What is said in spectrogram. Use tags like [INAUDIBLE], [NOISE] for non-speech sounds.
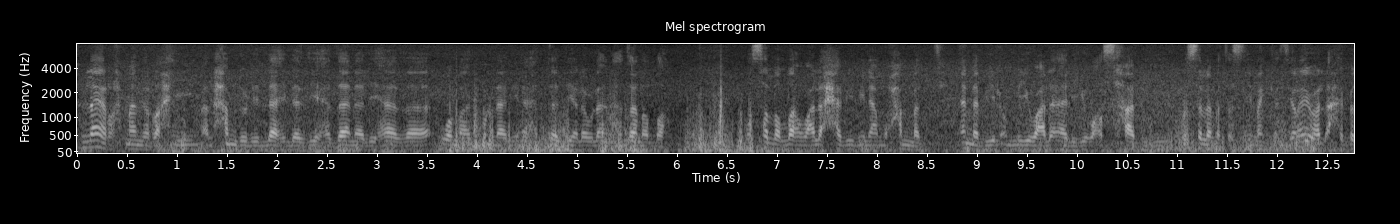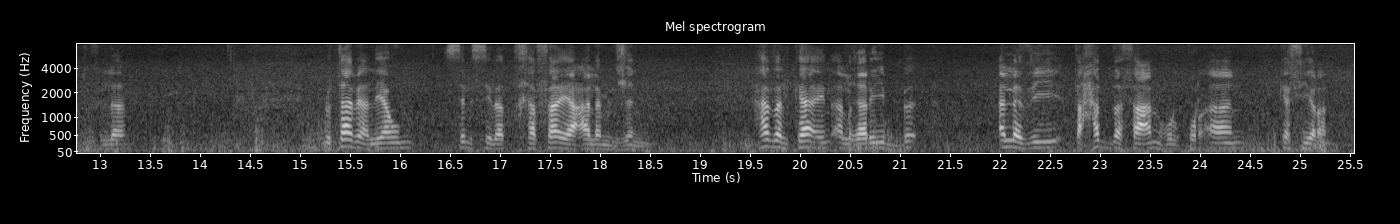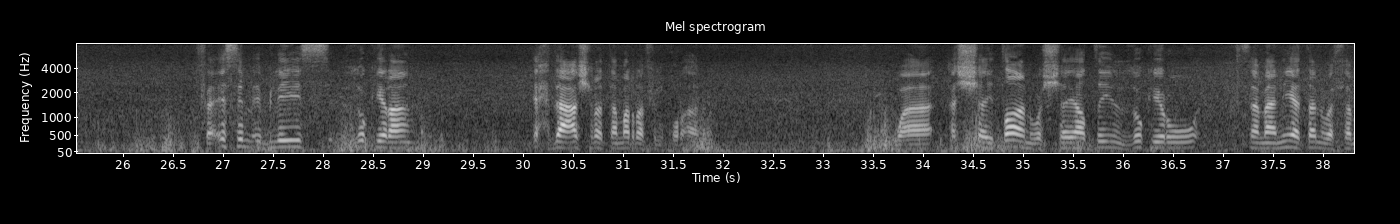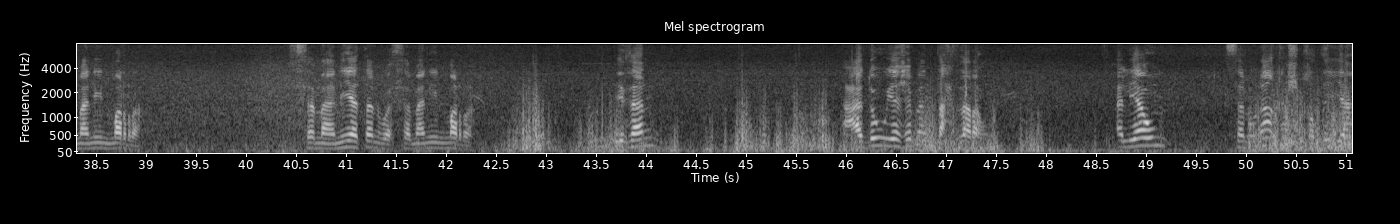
بسم الله الرحمن الرحيم. الحمد لله الذي هدانا لهذا وما كنا لنهتدي لولا أن هدانا الله. وصلى الله على حبيبنا محمد النبي الأمي وعلى آله وأصحابه وسلم تسليما كثيرا. أيها الأحبة في الله نتابع اليوم سلسلة خفايا عالم الجن. هذا الكائن الغريب الذي تحدث عنه القرآن كثيرا. فاسم إبليس ذكر إحدى عشرة مرة في القرآن. والشيطان والشياطين ذكروا ثمانية وثمانين مرة. ثمانية وثمانين مرة. إذا عدو يجب أن تحذره. اليوم سنناقش قضية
